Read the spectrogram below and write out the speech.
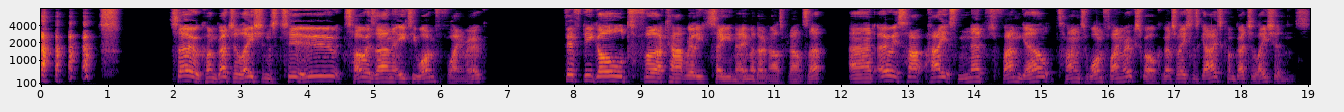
So, congratulations to Torazan81 for Flying Rogue. 50 gold for, I can't really say your name, I don't know how to pronounce that. And oh, it's hi, it's Neb's Fangirl times one Flying Rogue Scroll. Congratulations, guys, congratulations.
